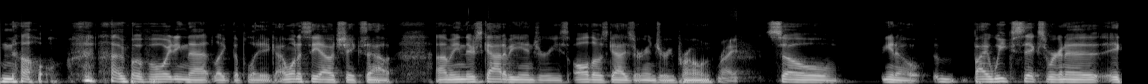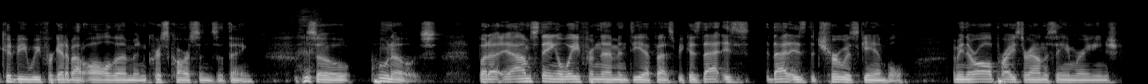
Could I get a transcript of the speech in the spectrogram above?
No, I'm avoiding that like the plague. I want to see how it shakes out. I mean, there's got to be injuries. All those guys are injury prone. Right. So, you know, by week six, we're gonna. It could be we forget about all of them, and Chris Carson's a thing. So who knows? But I, I'm staying away from them in DFS because that is that is the truest gamble. I mean, they're all priced around the same range.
